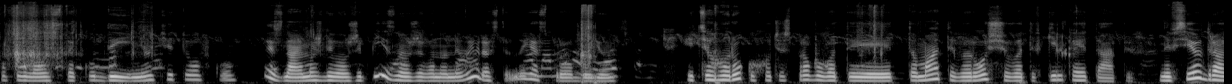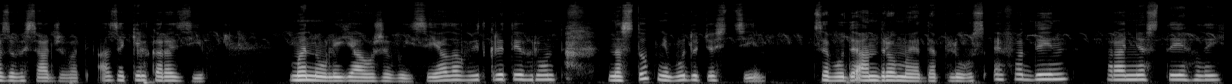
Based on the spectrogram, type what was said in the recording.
купила ось таку диню тітовку. Не знаю, можливо, вже пізно, вже воно не виросте, ну я спробую. І цього року хочу спробувати томати вирощувати в кілька етапів. Не всі одразу висаджувати, а за кілька разів. Минулі я вже висіяла в відкритий ґрунт. Наступні будуть ось ці. Це буде Андромеда плюс F1 ранньостиглий.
